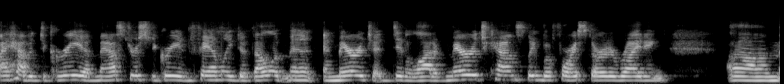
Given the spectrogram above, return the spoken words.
I have a degree, a master's degree in family development and marriage. I did a lot of marriage counseling before I started writing. Um,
